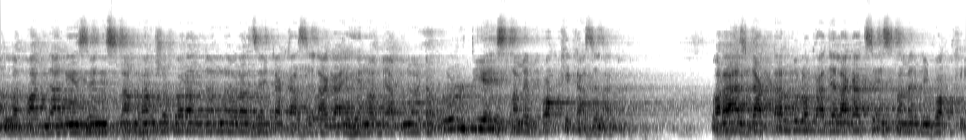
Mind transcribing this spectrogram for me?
আল্লাহ পাক জানিয়েছেন, ইসলাম ধ্বংস করার জন্য ওরা যেটা কাজে লাগায় হেনবে আপনি ওটা উল্টিয়ে ইসলামের পক্ষে কাজে লাগান। ওরা আজ ডাক্তারগুলো কাজে লাগাচ্ছে ইসলামের বিপক্ষে।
